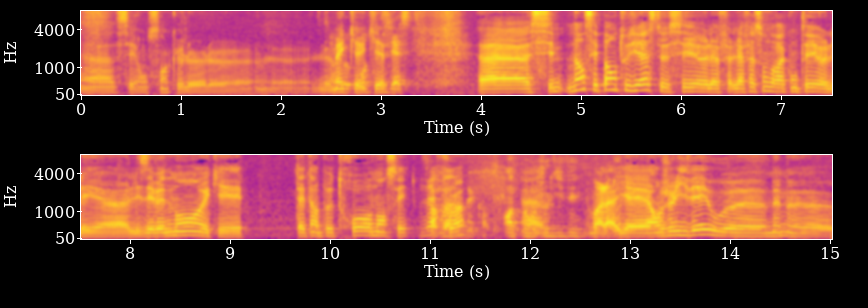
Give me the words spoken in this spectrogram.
Euh, c'est, on sent que le, le, mec qui est Enthousiaste. euh, c'est- non, c'est pas enthousiaste, c'est euh, la, la façon de raconter euh, les, euh, les événements qui est peut-être un peu trop romancé parfois. En, Euh, enjolivé. Voilà, il y a enjolivé ou euh, même, euh,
